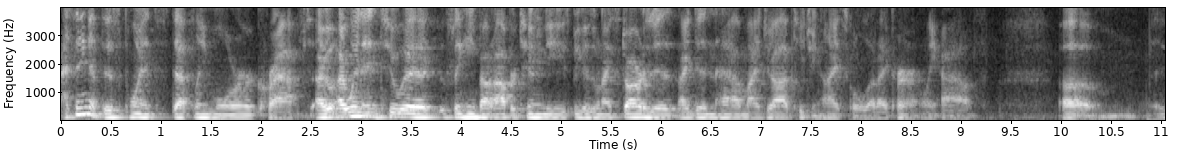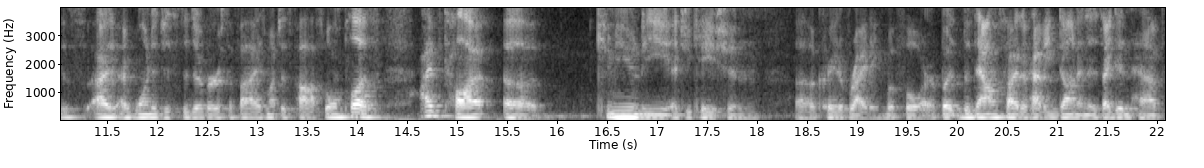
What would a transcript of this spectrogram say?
I think at this point it's definitely more craft. I, I went into it thinking about opportunities because when I started it, I didn't have my job teaching high school that I currently have. Um, is I, I wanted just to diversify as much as possible. And plus, I've taught uh, community education, uh, creative writing before, but the downside of having done it is I didn't have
